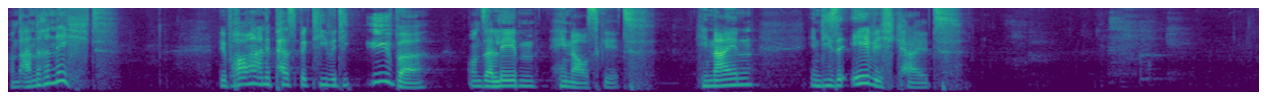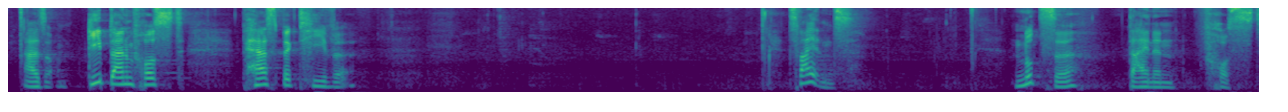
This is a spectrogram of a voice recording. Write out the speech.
und andere nicht. Wir brauchen eine Perspektive, die über unser Leben hinausgeht, hinein in diese Ewigkeit. Also, gib deinem Frust Perspektive. Zweitens, nutze deinen Frust.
